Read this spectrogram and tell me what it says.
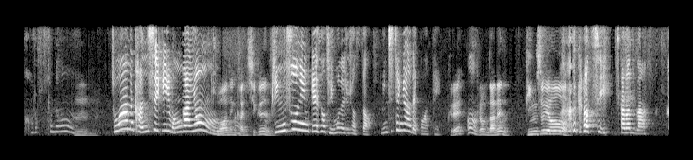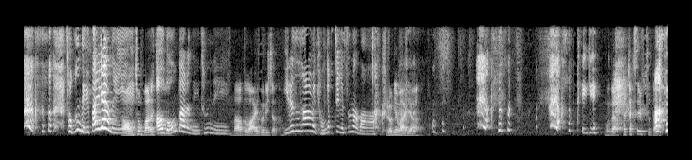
그렇구나. 음. 좋아하는 간식이 뭔가요? 좋아하는 간식은 빙수님께서 질문해 주셨어. 눈치 챙겨야 될 것 같아. 그래? 응. 그럼 나는 빙수요. 그렇지. 잘한다. 적응 되게 빨리 하네. 아 엄청 빠르지. 아우, 너무 빠르네. 좋네. 나도 아이돌이잖아. 이래서 사람이 경력직을 쓰나 봐. 그러게 말이야. 되게. 뭔가 살짝 슬프다. 아, 그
